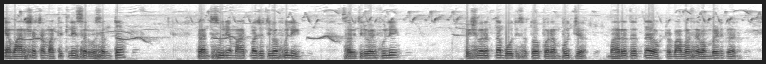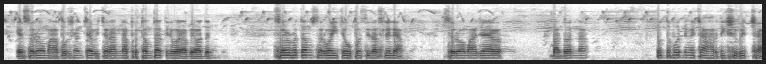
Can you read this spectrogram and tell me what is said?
या महाराष्ट्राच्या मातीतले सर्व संत क्रांतीसूर्य महात्मा ज्योतिबा फुले सावित्रीबाई फुले विश्वरत्न बोधिसत्व परमपूज्य भारतरत्न डॉक्टर बाबासाहेब आंबेडकर या सर्व महापुरुषांच्या विचारांना प्रथमतः तिरवार अभिवादन. सर्वप्रथम सर्व इथे उपस्थित असलेल्या सर्व माझ्या बांधवांना बुद्ध पौर्णिमेच्या हार्दिक शुभेच्छा.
